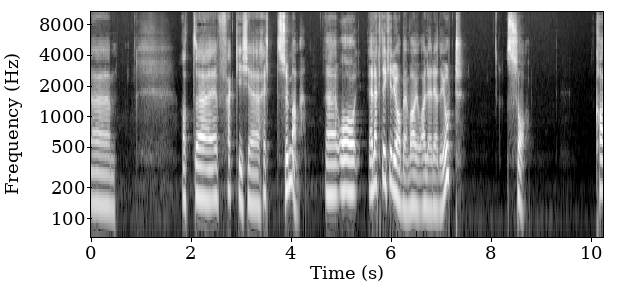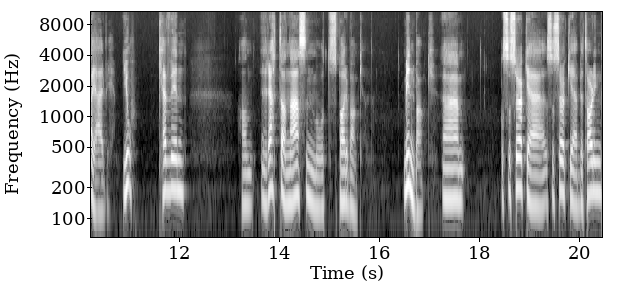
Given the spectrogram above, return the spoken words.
at jeg fikk ikke helt summa meg. Og elektrikerjobben var jo allerede gjort. Så hva gjør vi? Jo, Kevin han retta nesen mot Sparebanken. Min bank. Um, og så søker jeg, så søker jeg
